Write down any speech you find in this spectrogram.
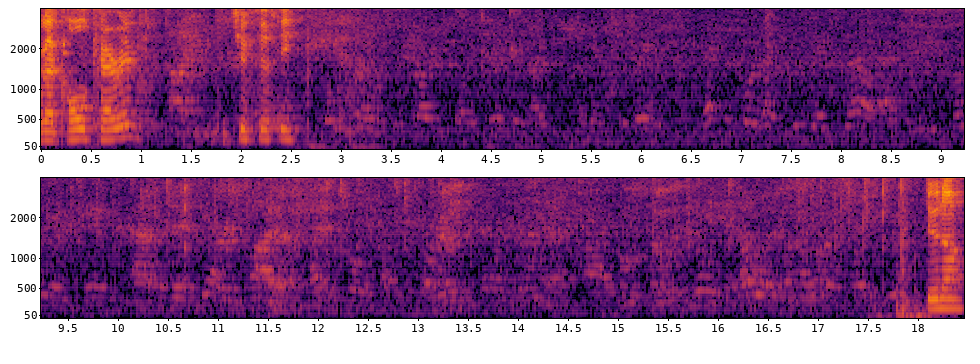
We got Cole Keurig to 250. Duno.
